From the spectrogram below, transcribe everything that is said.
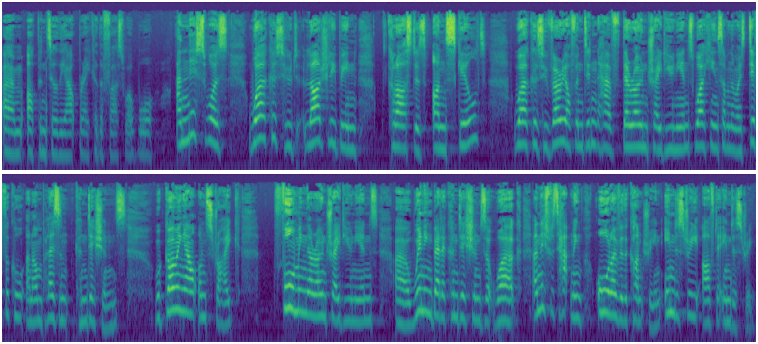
um, up until the outbreak of the First World War. And this was workers who'd largely been classed as unskilled, workers who very often didn't have their own trade unions, working in some of the most difficult and unpleasant conditions, were going out on strike forming their own trade unions, uh, winning better conditions at work, and this was happening all over the country in industry after industry.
